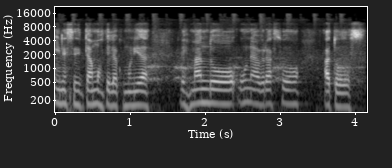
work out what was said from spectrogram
y necesitamos de la comunidad. Les mando un abrazo a todos.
